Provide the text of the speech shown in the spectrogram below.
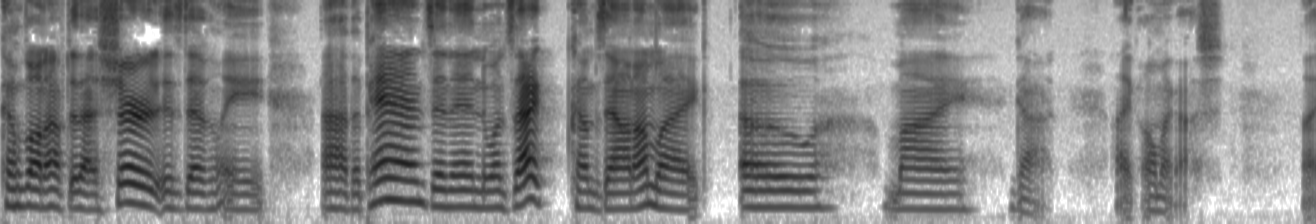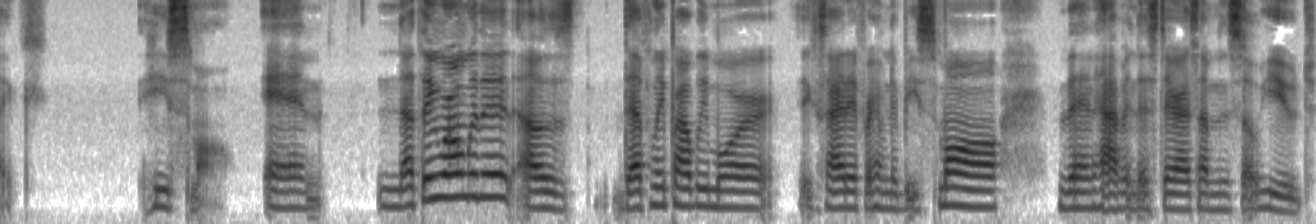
comes on after that shirt is definitely uh, the pants. And then once that comes down, I'm like, oh my God. Like, oh my gosh. Like, he's small. And nothing wrong with it. I was definitely probably more excited for him to be small than having to stare at something so huge.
